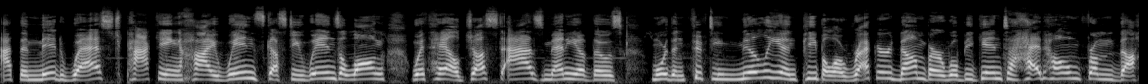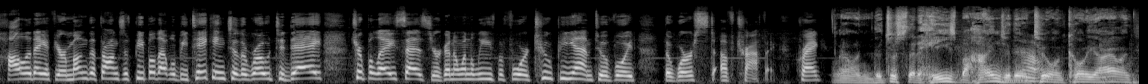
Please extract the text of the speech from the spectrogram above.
at the Midwest, packing high winds, gusty winds, along with hail. Just as many of those more than 50 million people, a record number, will begin to head home from the holiday. If you're among the throngs of people that will be taking to the road today, AAA says you're going to want to leave before 2 p.m. to avoid the worst of traffic. Craig? Oh, and just that haze behind you there, too, on Coney Island.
